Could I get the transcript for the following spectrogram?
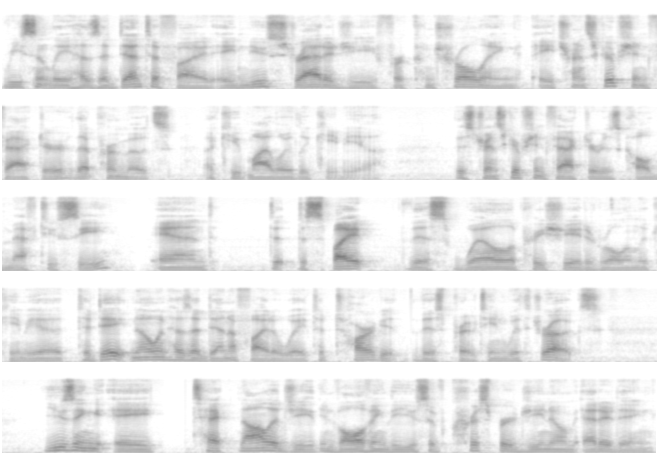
recently has identified a new strategy for controlling a transcription factor that promotes acute myeloid leukemia. This transcription factor is called MEF2C, and despite this well appreciated role in leukemia, to date, no one has identified a way to target this protein with drugs. Using a technology involving the use of CRISPR genome editing,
